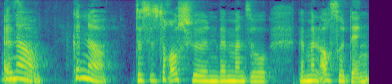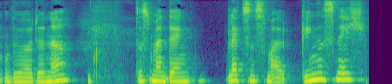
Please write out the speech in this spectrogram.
Genau, Also, genau. Das ist doch auch schön, wenn man so, wenn man auch so denken würde, ne? Dass man denkt, letztens mal ging es nicht.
